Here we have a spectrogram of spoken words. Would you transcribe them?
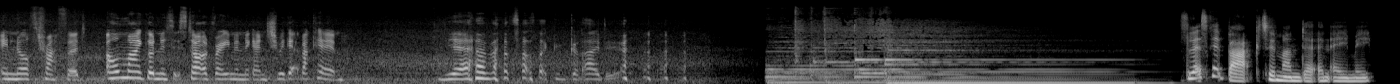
in North Trafford. Oh my goodness, it started raining again. Should we get back in? Yeah, that sounds like a good idea. So let's get back to Amanda and Amy.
